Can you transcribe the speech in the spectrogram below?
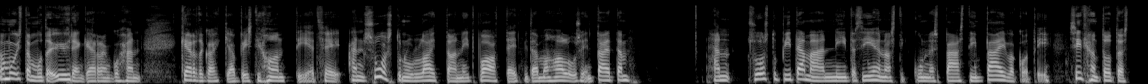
Mä muistan muuten yhden kerran, kun hän kerta kaikkiaan pisti hanttiin, että se ei, hän suostunut laittaa niitä vaatteita, mitä mä halusin. Tai että hän suostui pitämään niitä siihen asti, kunnes päästiin päiväkotiin. Sitten hän totesi,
